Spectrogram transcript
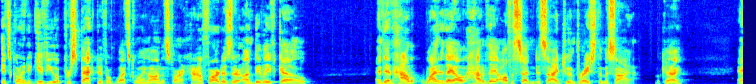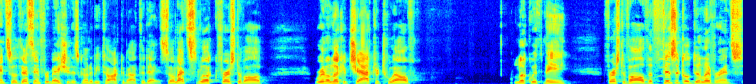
it's going to give you a perspective of what's going on as far as how far does their unbelief go and then how, why do they all, how do they all of a sudden decide to embrace the Messiah? Okay? And so this information is going to be talked about today. So let's look, first of all, we're going to look at chapter 12. Look with me, first of all, the physical deliverance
